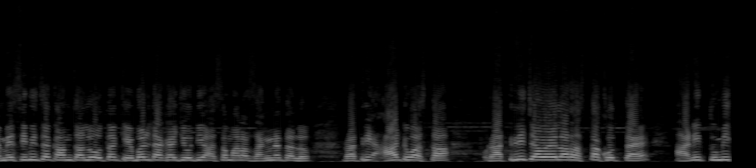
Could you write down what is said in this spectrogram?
एम एस सी बीचं काम चालू होतं केबल टाकायची होती असं मला सांगण्यात आलं. रात्री आठ वाजता रात्रीच्या वेळेला रस्ता खोदताय. आणि तुम्ही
